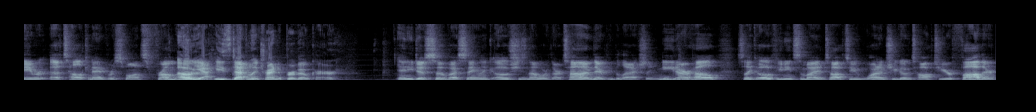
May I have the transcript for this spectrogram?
a, a telekinetic response from her. Oh yeah, he's definitely trying to provoke her. And he does so by saying like, "Oh, she's not worth our time. There are people that actually need our help." It's like, "Oh, if you need somebody to talk to, why don't you go talk to your father?"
